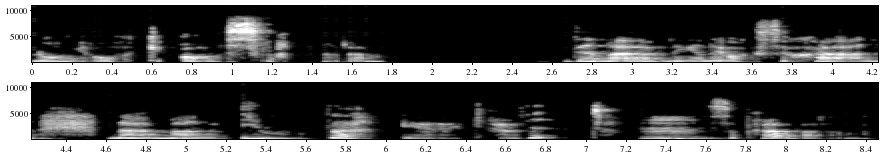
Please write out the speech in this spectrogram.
långa och avslappnade. Denna övningen är också skön när man inte är gravid. Mm. Så pröva den.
